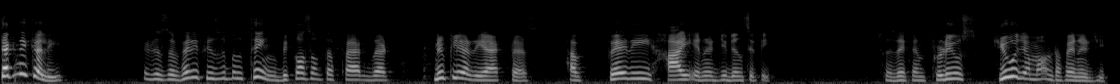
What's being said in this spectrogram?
technically it is a very feasible thing because of the fact that nuclear reactors have very high energy density so, they can produce huge amount of energy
